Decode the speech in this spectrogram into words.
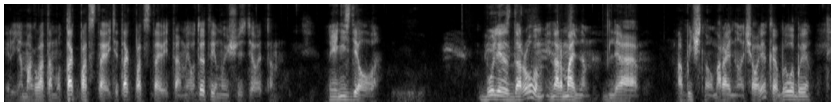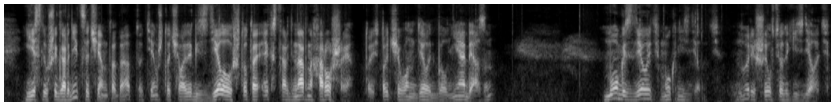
или «я могла там вот так подставить и так подставить там, и вот это ему еще сделать там». Но я не сделала более здоровым и нормальным для обычного морального человека было бы, если уж и гордиться чем-то, да, то тем, что человек сделал что-то экстраординарно хорошее, то есть то, чего он делать был не обязан, мог сделать, мог не сделать, но решил все-таки сделать.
